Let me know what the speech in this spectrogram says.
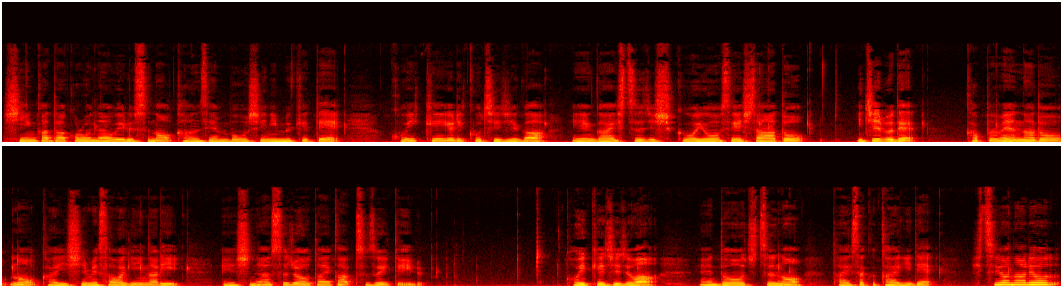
新型コロナウイルスの感染防止に向けて小池百合子知事が、えー、外出自粛を要請した後一部でカップ麺などの買い占め騒ぎになり、えー、品薄状態が続いている小池知事は、えー、同日の対策会議で必要な量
